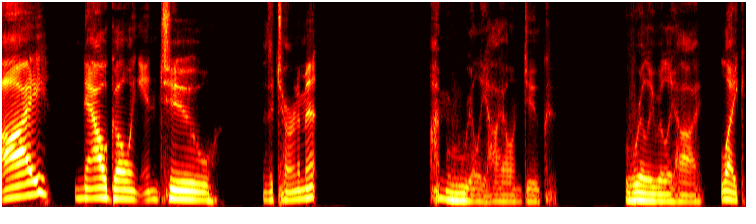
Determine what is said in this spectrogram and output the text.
I now going into the tournament, I'm really high on Duke. Really, really high. Like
